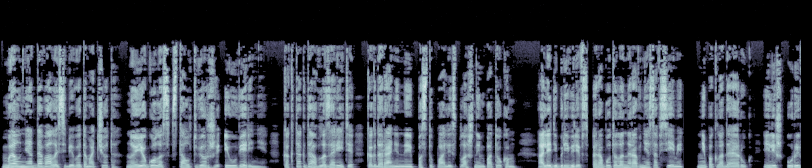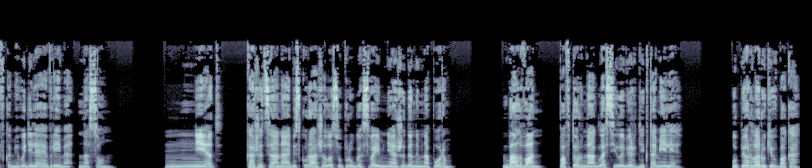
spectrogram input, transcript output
Мел не отдавала себе в этом отчета, но ее голос стал тверже и увереннее, как тогда в лазарете, когда раненые поступали сплошным потоком, а леди Бриверевс работала наравне со всеми, не покладая рук и лишь урывками выделяя время на сон. «Нет», — кажется, она обескуражила супруга своим неожиданным напором. «Болван», — повторно огласила вердикт Амелия. Уперла руки в бока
